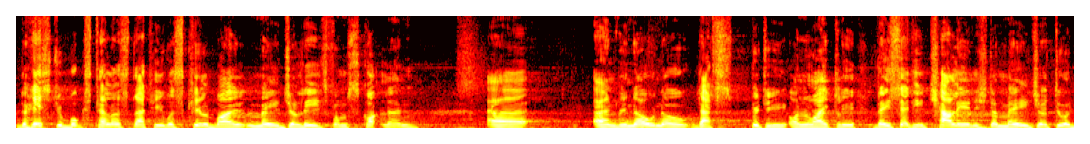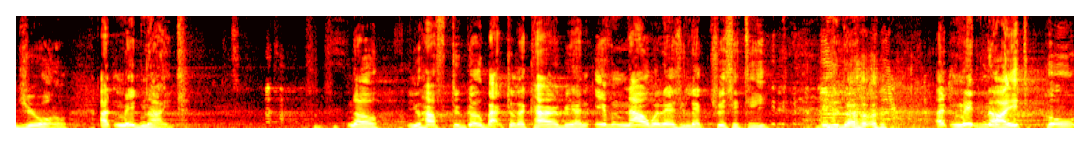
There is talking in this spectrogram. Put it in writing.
the history books tell us that he was killed by Major Leith from Scotland, uh, and we now know that's pretty unlikely. They said he challenged the Major to a duel at midnight. no, you have to go back to the Caribbean, even now when there's electricity, you know, at midnight, who,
